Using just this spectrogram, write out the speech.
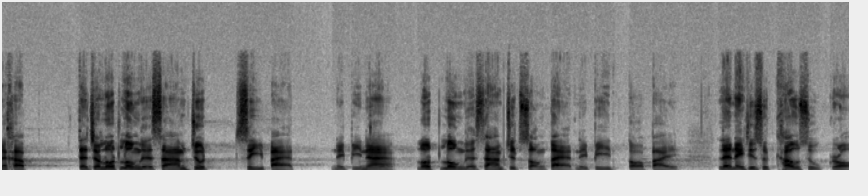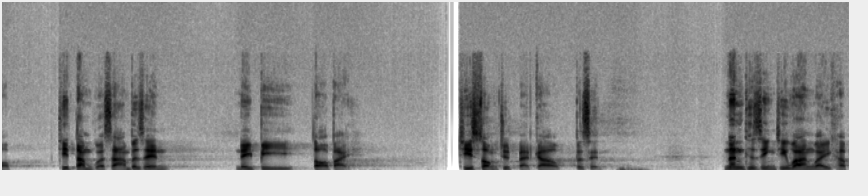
นะครับ แต่จะลดลงเหลือ 3.48 ในปีหน้า ลดลงเหลือ 3.28 ในปีต่อไป และในที่สุดเข้าสู่กรอบที่ต่ำกว่า 3%ในปีต่อไปที่ 2.89% นั่นคือสิ่งที่วางไว้ครับ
